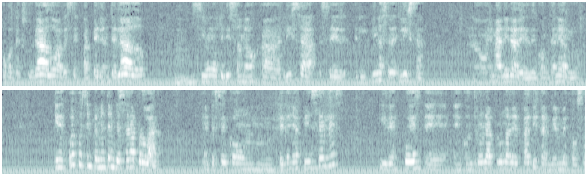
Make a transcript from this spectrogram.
poco texturado, a veces papel entelado. Si uno utiliza una hoja lisa, el vino se desliza, no hay manera de, contenerlo. Y después fue simplemente empezar a probar. Empecé con pequeños pinceles y después eh, encontré una pluma en el patio y también me causó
